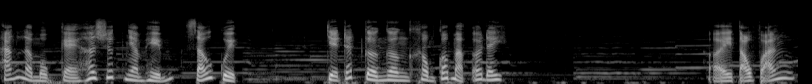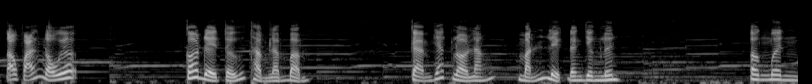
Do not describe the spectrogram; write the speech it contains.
Hắn là một kẻ hết sức nham hiểm, xáo quyệt. Chỉ trách cờ ngân không có mặt ở đây. Ôi, tạo phản, tạo phản đội á. Có đệ tử thầm lẩm bẩm. Cảm giác lo lắng, mãnh liệt đang dâng lên. Ân Minh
